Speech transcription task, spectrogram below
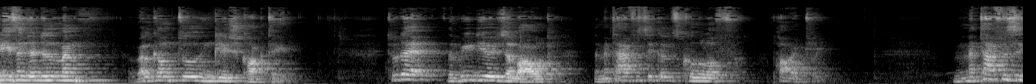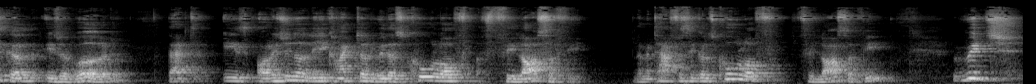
Ladies and gentlemen, welcome to English Cocktail. Today, the video is about the Metaphysical School of Poetry. Metaphysical is a word that is originally connected with a school of philosophy, the Metaphysical School of Philosophy, which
